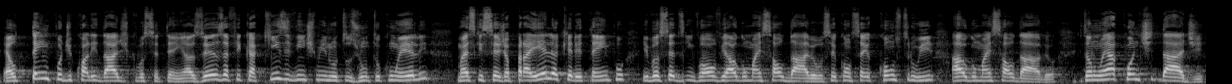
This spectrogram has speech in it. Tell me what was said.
É o tempo de qualidade que você tem. Às vezes é ficar 15, 20 minutos junto com ele, mas que seja para ele aquele tempo e você desenvolve algo mais saudável, você consegue construir algo mais saudável. Então não é a quantidade,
